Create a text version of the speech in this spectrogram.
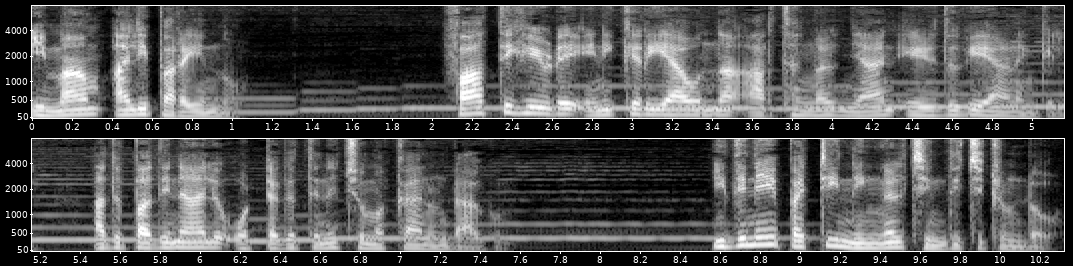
ഇമാം അലി പറയുന്നു ഫാത്തിഹയുടെ എനിക്കറിയാവുന്ന അർത്ഥങ്ങൾ ഞാൻ എഴുതുകയാണെങ്കിൽ അത് പതിനാല് ഒട്ടകത്തിന് ചുമക്കാനുണ്ടാകും. ഇതിനെപ്പറ്റി നിങ്ങൾ ചിന്തിച്ചിട്ടുണ്ടോ?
